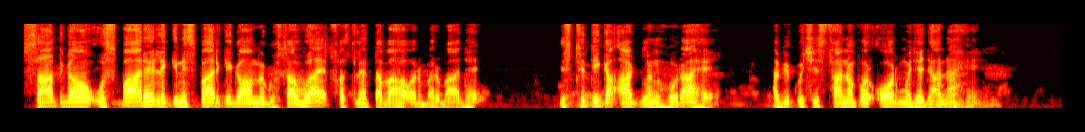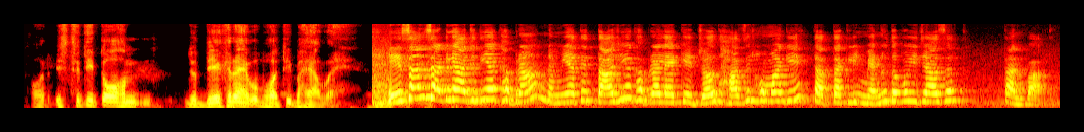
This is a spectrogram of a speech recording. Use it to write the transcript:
सात गांव उस पार है लेकिन इस पार के गांव में घुसा हुआ है फसलें तबाह और बर्बाद है स्थिति का आकलन हो रहा है अभी कुछ स्थानों पर और मुझे जाना है और स्थिति तो हम जो देख रहे हैं वो बहुत ही भयावह है ਇਹ ਸਨ ਸਾਡੀਆਂ ਅੱਜ ਦੀਆਂ ਖਬਰਾਂ ਨਵੀਆਂ ਤੇ ਤਾਜ਼ੀਆਂ ਖਬਰਾਂ ਲੈ ਕੇ ਜਲਦ ਹਾਜ਼ਰ ਹੋਵਾਂਗੇ ਤਦ ਤੱਕ ਲਈ ਮੈਨੂੰ ਦਵੋ ਇਜਾਜ਼ਤ ਧੰਨਵਾਦ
